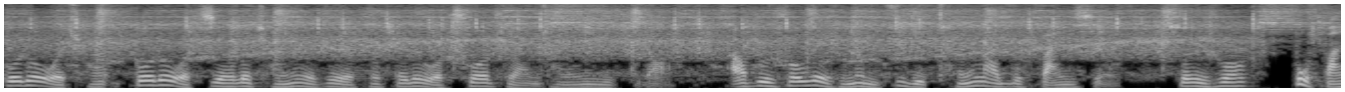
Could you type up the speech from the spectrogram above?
剥夺我权、剥夺我自由的权利这个事，非得我说出来你才能意识到，而不是说为什么你自己从来不反省？所以说，不反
